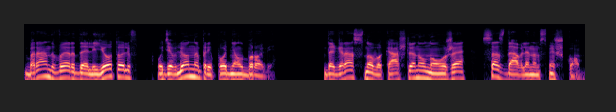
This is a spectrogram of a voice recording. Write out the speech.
Бранд Верде Льотольф удивленно приподнял брови. Деграсс снова кашлянул, но уже со сдавленным смешком.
